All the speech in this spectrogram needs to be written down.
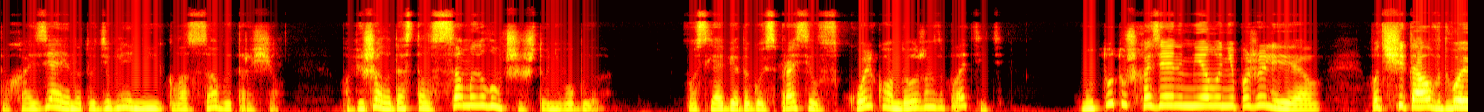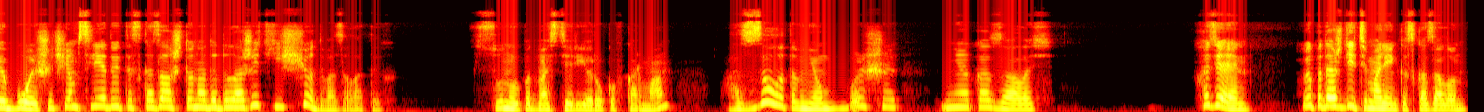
то хозяин от удивления глаза вытаращил. Побежал и достал самое лучшее, что у него было. После обеда гость спросил, сколько он должен заплатить. Но тут уж хозяин мелу не пожалел. Подсчитал вдвое больше, чем следует, и сказал, что надо доложить еще два золотых. Сунул подмастерье руку в карман, а золота в нем больше не оказалось. — Хозяин, вы подождите маленько, — сказал он.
